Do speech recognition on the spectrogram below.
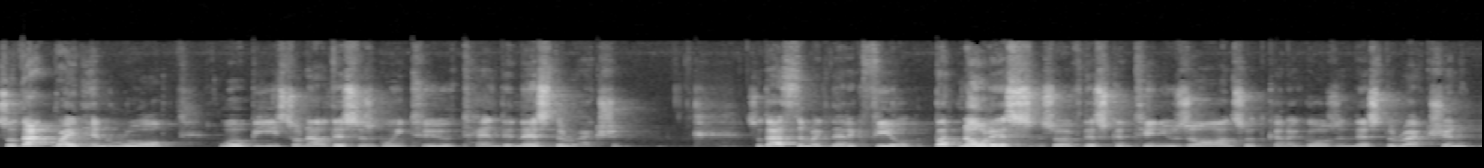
So that right hand rule will be, so now this is going to tend in this direction. So that's the magnetic field. But notice, so if this continues on, so it kind of goes in this direction,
